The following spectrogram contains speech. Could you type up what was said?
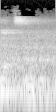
Yes.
